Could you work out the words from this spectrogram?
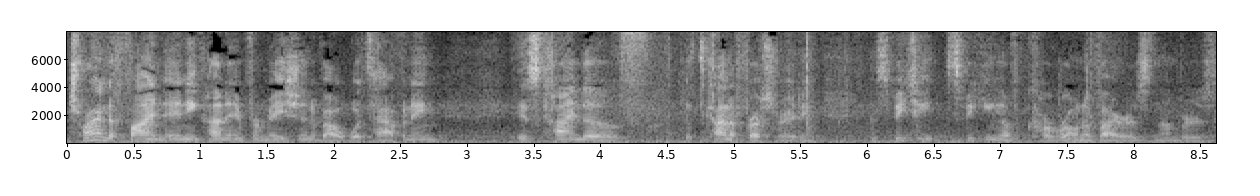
trying to find any kind of information about what's happening is kind of, it's kind of frustrating. And speaking speaking of coronavirus numbers,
